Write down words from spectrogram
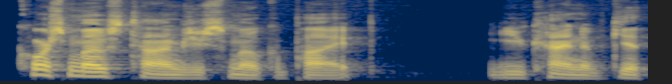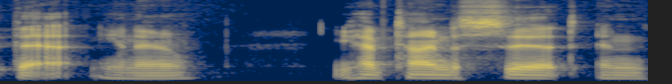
Of course, most times you smoke a pipe, you kind of get that, you know. You have time to sit and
